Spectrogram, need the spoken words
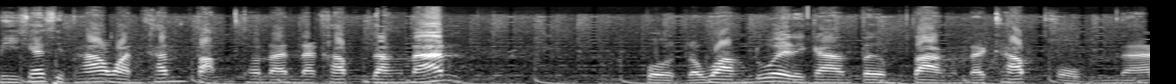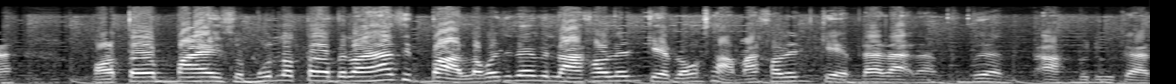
มีแค่ 15 วันขั้นต่ำเท่านั้นนะครับ ดังนั้นโปรดระวังด้วยในการเติมตังค์นะครับผมนะ พอเติมไปสมมุติเราเติมไป150บาท เราก็จะได้เวลาเข้าเล่นเกมเราก็สามารถเข้าเล่นเกมได้แล้วนะเพื่อนอะมาดูกัน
